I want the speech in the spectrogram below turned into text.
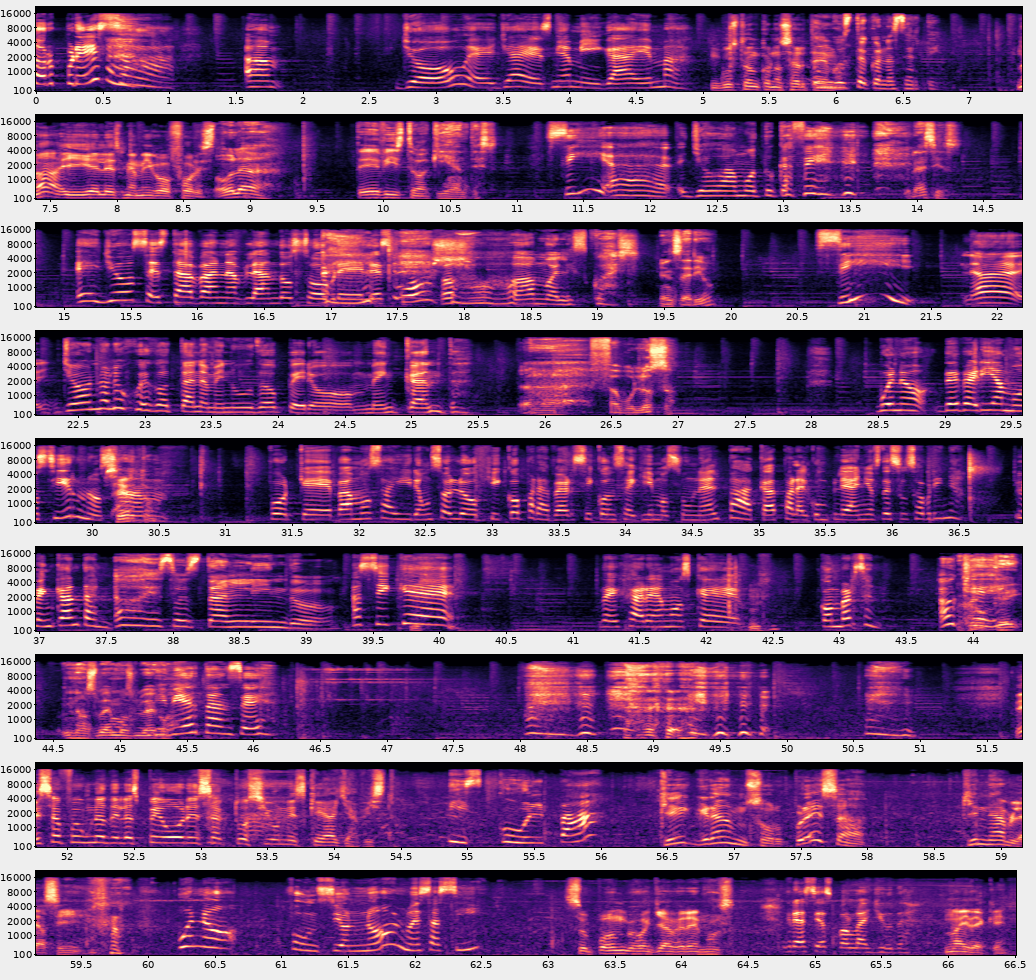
yo, ella es mi amiga Emma. Gusto en conocerte, Un Emma. gusto conocerte. No, y él es mi amigo Forrest. Hola. Te he visto aquí antes. Sí, ah, yo amo tu café. Gracias. Ellos estaban hablando sobre el squash. Oh, amo el squash. ¿En serio? Sí. Ah, yo no lo juego tan a menudo, pero me encanta. Ah, fabuloso. Bueno, deberíamos irnos. Cierto. Porque vamos a ir a un zoológico para ver si conseguimos una alpaca para el cumpleaños de su sobrina. Le encantan. Oh, eso es tan lindo. Así que dejaremos que conversen. Ok. Ok, nos vemos luego. Diviértanse. Esa fue una de las peores actuaciones que haya visto. ¿Disculpa? ¡Qué gran sorpresa! ¿Quién habla así? Bueno, funcionó, ¿no es así? Supongo, ya veremos. Gracias por la ayuda. No hay de qué.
